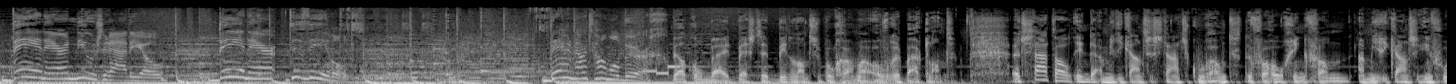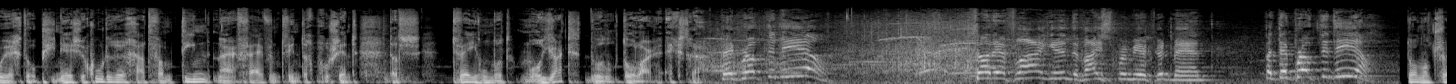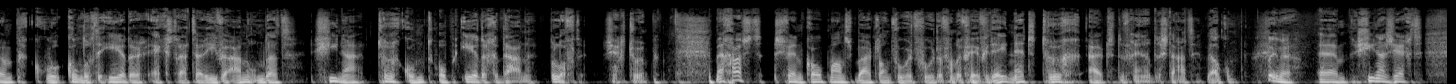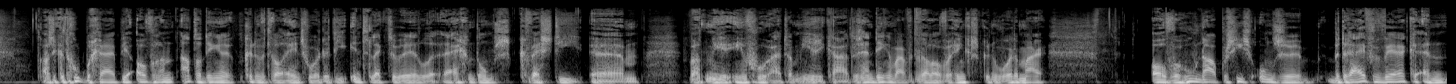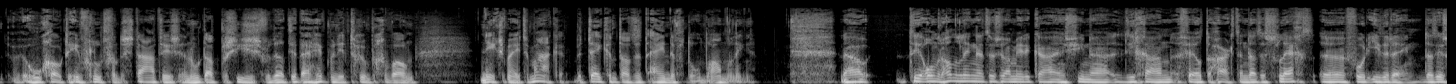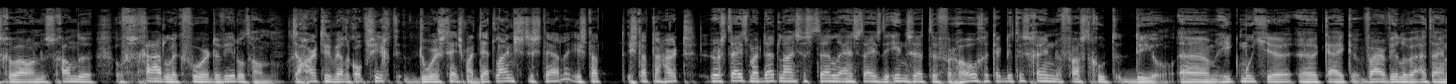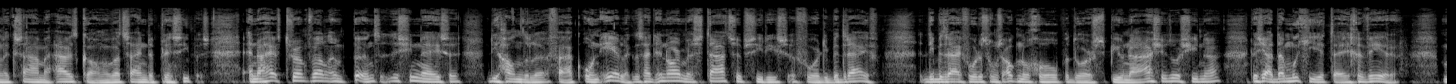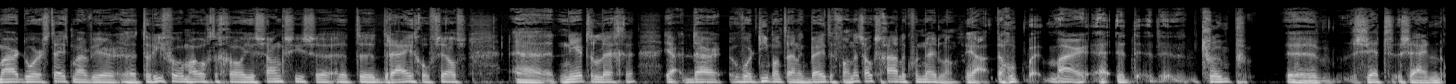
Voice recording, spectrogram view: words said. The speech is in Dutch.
BNR Nieuwsradio. BNR De Wereld. Bernard Hammelburg. Welkom bij het beste binnenlandse programma over het buitenland. Het staat al in de Amerikaanse staatscourant. De verhoging van Amerikaanse invoerrechten op Chinese goederen gaat van 10 naar 25 procent. Dat is 200 miljard dollar extra. They broke the deal. So they're flying in, the vice premier, good man, but they broke the deal. Donald Trump kondigde eerder extra tarieven aan omdat China terugkomt op eerder gedane beloften, zegt Trump. Mijn gast Sven Koopmans, buitenlandwoordvoerder van de VVD, net terug uit de Verenigde Staten. Welkom. Goedemiddag. Uh, China zegt. Als ik het goed begrijp, ja, over een aantal dingen kunnen we het wel eens worden. Die intellectuele eigendomskwestie, uh, wat meer invoer uit Amerika. Er zijn dingen waar we het wel over eens kunnen worden. Maar over hoe nou precies onze bedrijven werken en hoe groot de invloed van de staat is en hoe dat precies is verdeeld, ja, daar heeft meneer Trump gewoon niks mee te maken. Betekent dat het einde van de onderhandelingen? Nou, die onderhandelingen tussen Amerika en China die gaan veel te hard. En dat is slecht uh, voor iedereen. Dat is gewoon schande of schadelijk voor de wereldhandel. Te hard in welk opzicht? Door steeds maar deadlines te stellen? Is dat, is dat te hard? Door steeds maar deadlines te stellen en steeds de inzet te verhogen. Kijk, dit is geen vastgoed deal. Um, hier moet je uh, kijken waar willen we uiteindelijk samen uitkomen. Wat zijn de principes? En nou heeft Trump wel een punt. De Chinezen die handelen vaak oneerlijk. Er zijn enorme staatssubsidies voor die bedrijven. Die bedrijven worden soms ook nog geholpen door spionage door China. Dus ja, daar moet je je tegen weren. Maar door steeds maar weer uh, tarieven omhoog te gooien, sancties uh, te dreigen of zelfs neer te leggen, ja, daar wordt niemand uiteindelijk beter van. Dat is ook schadelijk voor Nederland. Ja, nou goed, maar Trump uh, zet zijn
